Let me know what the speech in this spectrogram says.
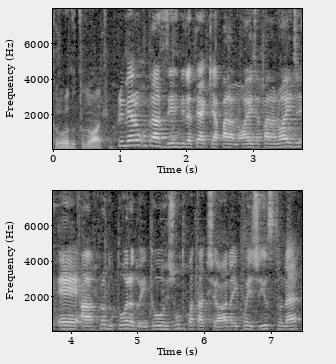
Tudo, tudo ótimo. Primeiro, um prazer vir até aqui a Paranoide. A Paranoide é a produtora do Heitor, junto com a Tatiana e com o Egisto, né?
